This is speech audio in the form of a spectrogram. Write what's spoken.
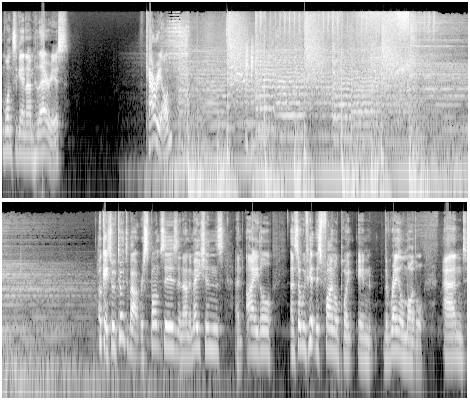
Once again, I'm hilarious. Carry on. Okay, so we've talked about responses and animations and idle, and so we've hit this final point in the Rail model. And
